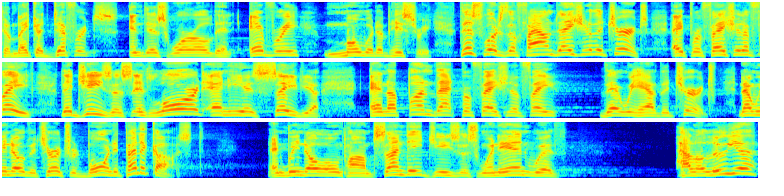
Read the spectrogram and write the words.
to make a difference in this world in every moment of history. This was the foundation of the church, a profession of faith that Jesus is Lord and He is Savior. And upon that profession of faith, there we have the church. Now we know the church was born at Pentecost. And we know on Palm Sunday, Jesus went in with hallelujah.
